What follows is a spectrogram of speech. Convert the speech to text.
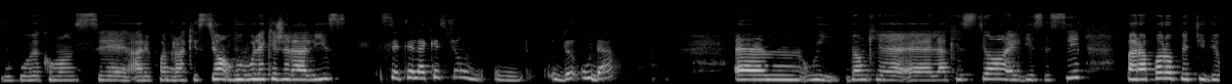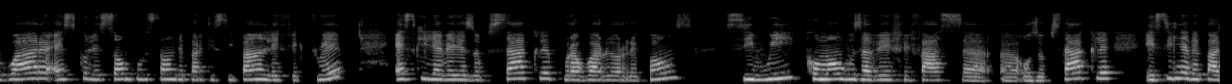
vous pouvez commencer à répondre à la question. Vous voulez que je réalise? C'était la question de Ouda euh, Oui, donc euh, la question, elle dit ceci. Par rapport au petit devoir, est-ce que les 100% des participants l'effectuaient? Est-ce qu'il y avait des obstacles pour avoir leur réponse? Si oui, comment vous avez fait face euh, aux obstacles? Et s'il n'y avait pas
